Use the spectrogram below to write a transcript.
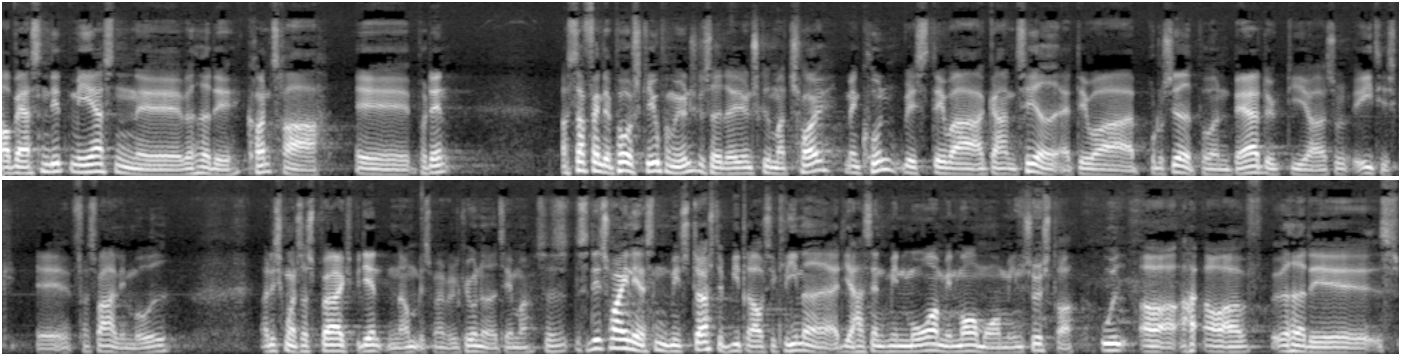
at være sådan lidt mere sådan, øh, hvad hedder det, kontra øh, på den. Og så fandt jeg på at skrive på min ønskeseddel, at jeg ønskede mig tøj, men kun hvis det var garanteret, at det var produceret på en bæredygtig og etisk øh, forsvarlig måde. Og det skulle man så spørge ekspedienten om, hvis man ville købe noget til mig. Så, så det tror jeg egentlig er sådan mit største bidrag til klimaet, at jeg har sendt min mor, min mormor og mine søstre ud og, og hvad hedder det,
